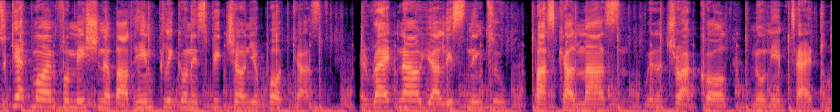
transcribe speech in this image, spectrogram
To get more information about him, click on his picture on your podcast. And right now, you are listening to Pascal Maassen with a track called No Name Title.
